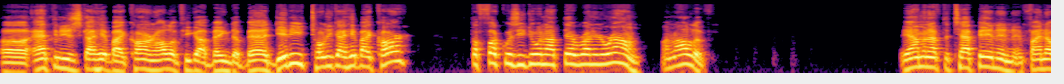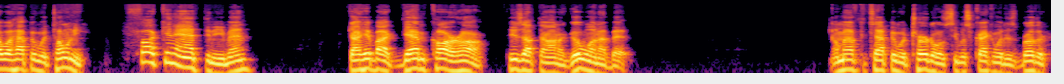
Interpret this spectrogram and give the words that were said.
Uh, Anthony just got hit by a car and Olive. He got banged up bad. Did he? Tony got hit by a car? The fuck was he doing out there running around on Olive? Yeah, I'm gonna have to tap in and, and find out what happened with Tony. Fucking Anthony, man. Got hit by a damn car, huh? He's out there on a good one, I bet. I'm gonna have to tap in with Turtle and see what's cracking with his brother.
